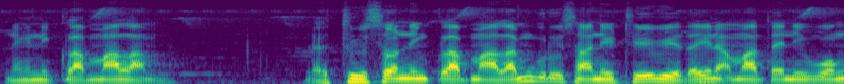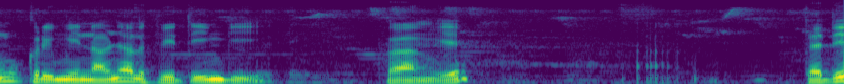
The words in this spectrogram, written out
neng klub malam. Lah dosa ning klub malam urusane dhewe, tapi nak mateni wong kriminalnya lebih tinggi. Paham ya? Jadi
